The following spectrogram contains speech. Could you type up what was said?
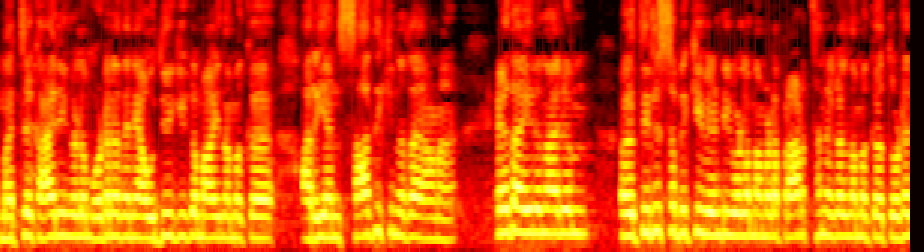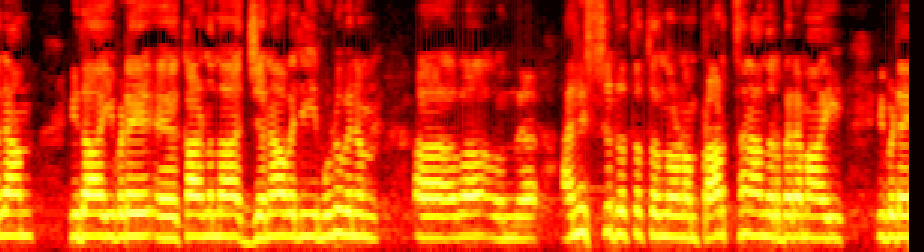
മറ്റ് കാര്യങ്ങളും ഉടനെ തന്നെ ഔദ്യോഗികമായി നമുക്ക് അറിയാൻ സാധിക്കുന്നതാണ്. ഏതായിരുന്നാലും തിരുസഭയ്ക്ക് വേണ്ടിയുള്ള നമ്മുടെ പ്രാർത്ഥനകൾ നമുക്ക് തുടരാം. ഇതാ ഇവിടെ കാണുന്ന ജനാവലി മുഴുവനും അനിശ്ചിതത്വത്തെന്നോണം പ്രാർത്ഥനാ നിർഭരമായി ഇവിടെ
